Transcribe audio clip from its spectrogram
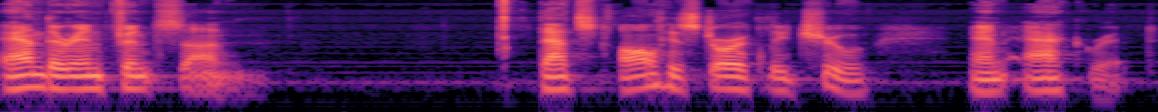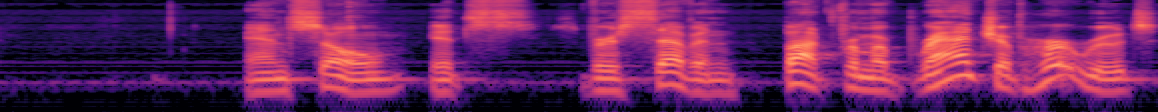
and their infant son. That's all historically true and accurate. And so it's verse 7 But from a branch of her roots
